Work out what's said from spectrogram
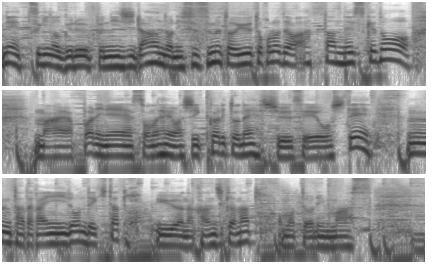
ね、次のグループ2次ラウンドに進むというところではあったんですけどまあやっぱりねその辺はしっかりとね修正をして、うん、戦いに挑んできたというような感じかなと思っております。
